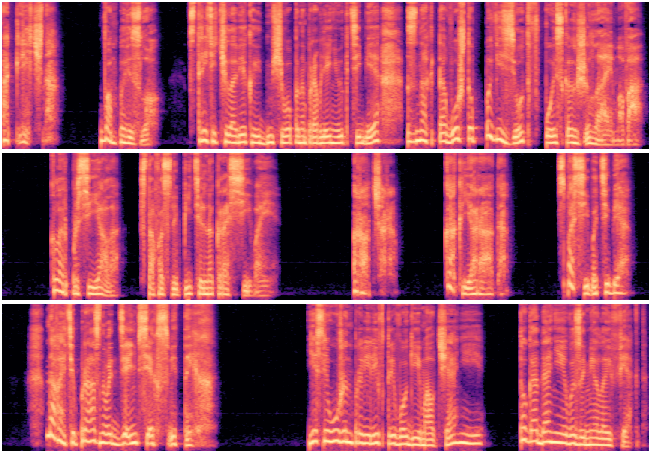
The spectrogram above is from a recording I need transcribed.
«Отлично. Вам повезло. Встретить человека, идущего по направлению к тебе, знак того, что повезет в поисках желаемого». Клэр просияла, став ослепительно красивой. «Роджер, как я рада. Спасибо тебе. Давайте праздновать День всех святых». Если ужин провели в тревоге и молчании, то гадание возымело эффект.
